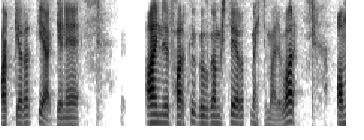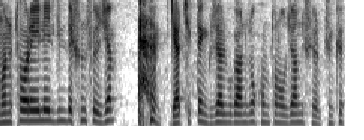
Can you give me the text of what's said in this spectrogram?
fark yarattı ya. Gene aynı farkı Gılgamış'ta yaratma ihtimali var. Amanitore ile ilgili de şunu söyleyeceğim. Gerçekten güzel bir garnizon komutan olacağını düşünüyorum. Çünkü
